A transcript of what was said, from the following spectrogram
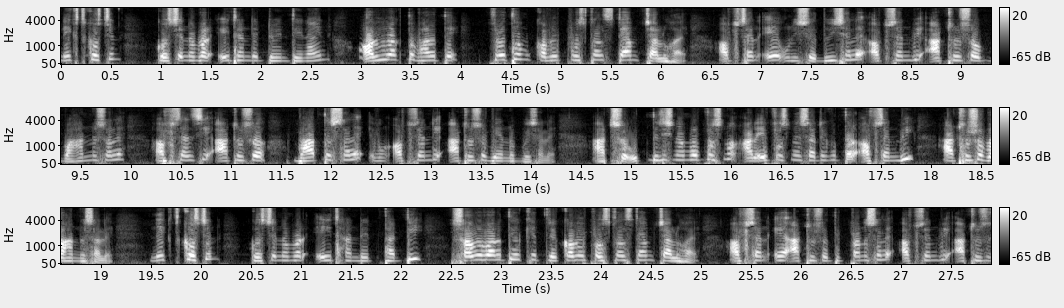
Next question question number eight hundred twenty nine অবিভক্ত ভারতে প্রথম কবে পোস্টাল স্ট্যাম্প চালু হয়? অপশন এ উনিশশো দুই সালে, অপশন বি আঠারোশো বাহান্ন সালে, অপশন সি আঠারোশো বাহাত্তর সালে এবং অপশন ডি আঠারোশো বিরানব্বই সালে। আটশো উনত্রিশ নম্বর প্রশ্ন, আর এই প্রশ্নের সঠিক উত্তর অপশন বি আঠারোশো বাহান্ন সালে। Next question question number eight hundred thirty সর্বভারতীয় ক্ষেত্রে কবে পোস্টাল স্ট্যাম্প চালু হয়? অপশন এ আঠারোশো তিপ্পান্ন সালে অপশন বি আঠারোশো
